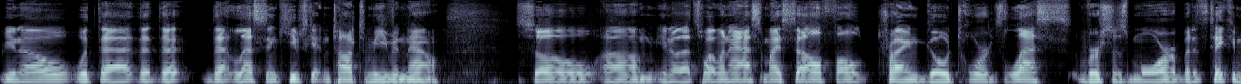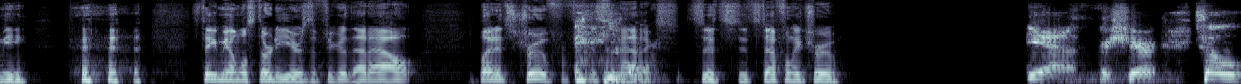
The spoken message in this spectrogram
you know with that that that that lesson keeps getting taught to me even now. So um you know that's why when I ask myself I'll try and go towards less versus more, but it's taken me it's taken me almost thirty years to figure that out. But it's true for fitness fanatics. It's, it's it's definitely true. yeah for sure so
